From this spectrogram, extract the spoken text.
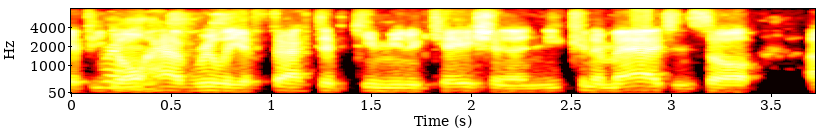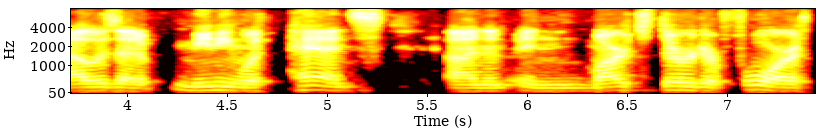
If you right. don't have really effective communication, and you can imagine. So I was at a meeting with Pence on in March 3rd or 4th,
